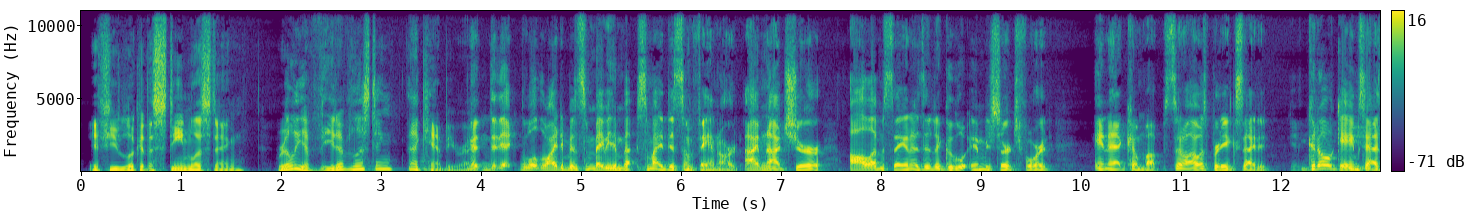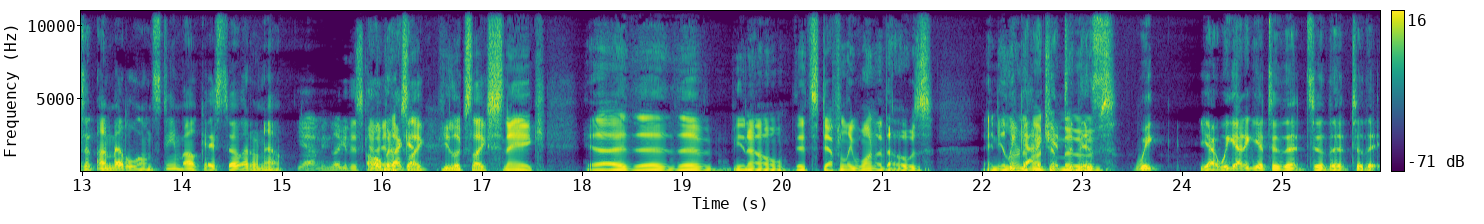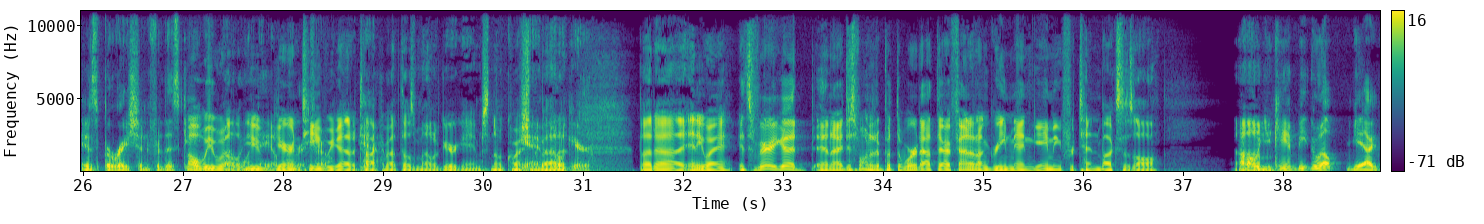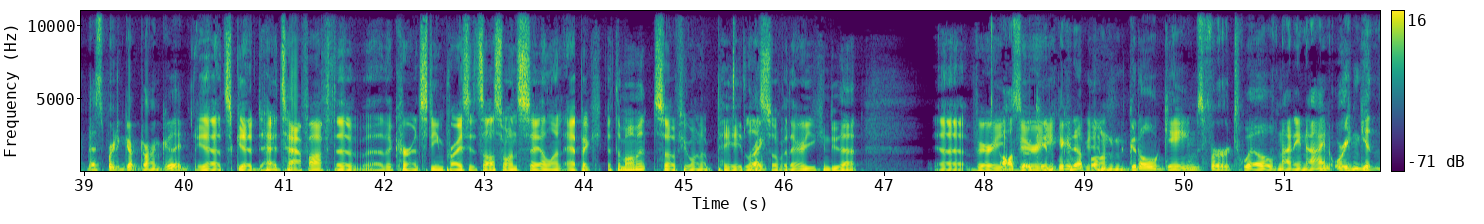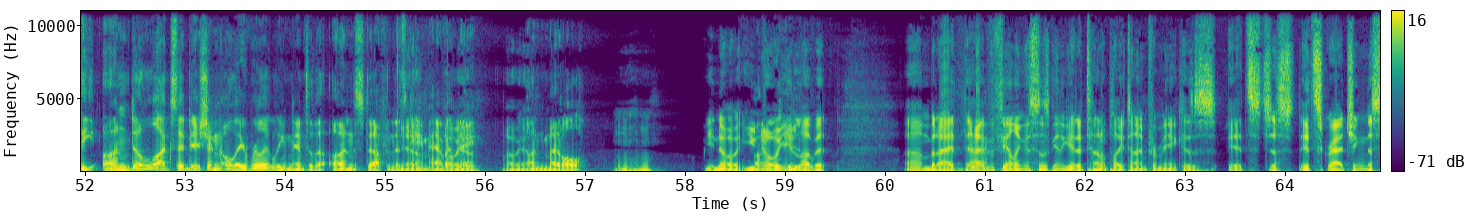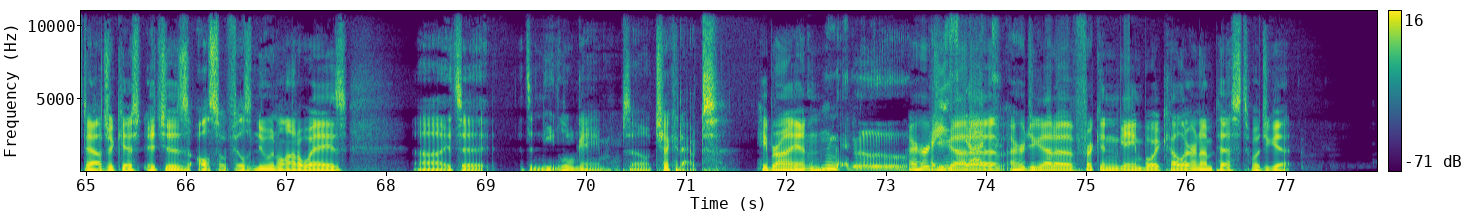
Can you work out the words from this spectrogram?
if you look at the Steam listing, really a Vita listing? That can't be right. Th- th- Well, there might have been some. Maybe somebody did some fan art. I'm not sure. All I'm saying is I did a Google image search for it, and that come up. So I was pretty excited. Good old games has it. Unmetal on Steam. Okay, so I don't know. Yeah, I mean, look at this guy. Oh, guy. but he looks got- like he looks like Snake. Uh, the the you know, it's definitely one of those, and you learn a bunch of moves. We yeah, we got to get to the to the to the inspiration for this game. Oh, we will. one You day guarantee we got to talk about those Metal Gear games. No question Yeah, about Metal it. Gear. But uh, anyway, it's very good, and I just wanted to put the word out there. I found it on Green Man Gaming for ten bucks is all. Oh, Um, you can't beat. Well, yeah, that's pretty darn good. Yeah, it's good. It's half off the uh, the current Steam price. It's also on sale on Epic at the moment. So if you want to pay less Right. over there, you can do that. Uh, very Also, very can pick it up game. on good old games for twelve ninety nine, or you can get the undeluxe edition. Oh, they really leaned into the un stuff in this Yeah. game, haven't Oh, yeah. they? Oh, yeah. Unmetal. You know, you know, you love it. Um, but I, I have a feeling this is going to get a ton of playtime for me because it's just it's scratching nostalgic itches. Also feels new in a lot of ways. Uh, it's a it's a neat little game. So check it out. Hey Brian, I heard you got Scott. a I heard you got a freaking Game Boy Color, and I'm pissed. What'd you get?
